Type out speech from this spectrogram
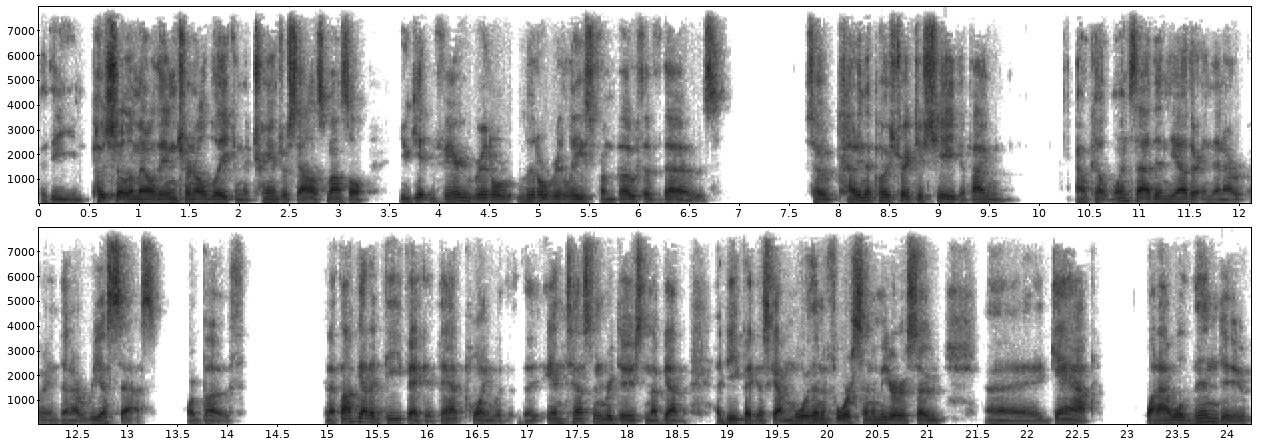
the posterior elemental, the internal oblique, and the transversalis muscle, you get very little, little release from both of those. So cutting the post-erectus sheath, if I I'll cut one side then the other, and then I and then I reassess or both. And if I've got a defect at that point with the intestine reduced, and I've got a defect that's got more than a four centimeter or so uh, gap, what I will then do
